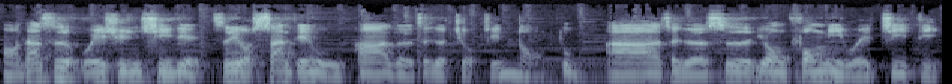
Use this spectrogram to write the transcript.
哦，它是微醺系列，只有三点五趴的这个酒精浓度啊，这个是用蜂蜜为基底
